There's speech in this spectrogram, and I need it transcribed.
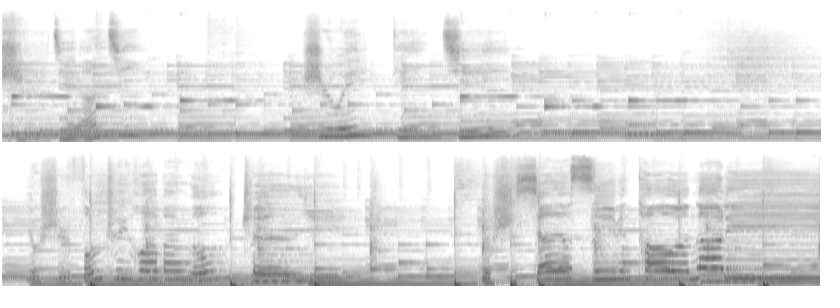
世界安静，是为天气。有时风吹花瓣落成雨，有时想要随便逃往哪里。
